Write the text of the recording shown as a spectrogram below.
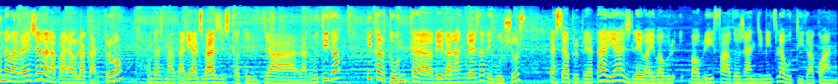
una barreja de la paraula cartró, un dels materials bàsics que utilitza la botiga, i cartoon, que ve de l'anglès de dibuixos. La seva propietària és l'Eva i va obrir, fa dos anys i mig la botiga, quan,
